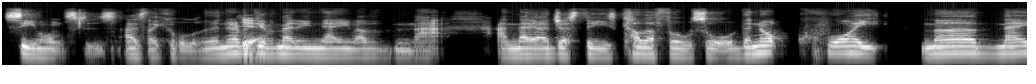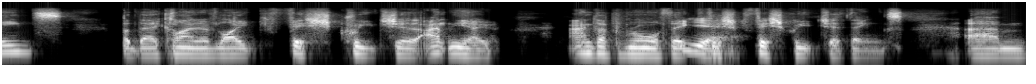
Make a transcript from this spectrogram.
sea monsters, as they call them. They never Yeah. give them any name other than that. And they are just these colorful sort of, they're not quite mermaids, but they're kind of like fish creature, and you know, anthropomorphic Yeah. fish fish creature things. Um,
